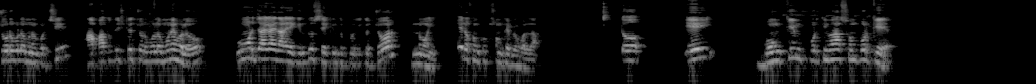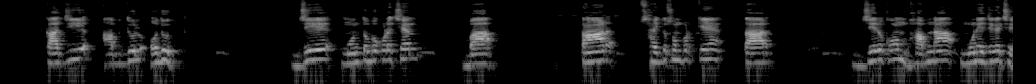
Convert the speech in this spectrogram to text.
চোর বলে মনে করছি আপাত দৃষ্টিতে চোর বলে মনে হলেও ওর জায়গায় দাঁড়িয়ে কিন্তু সে কিন্তু প্রকৃত চোর নয়, এরকম খুব সংক্ষেপে বললাম। তো এই বঙ্কিম প্রতিভা সম্পর্কে কাজী আব্দুল অদুত যে মন্তব্য করেছেন বা তার সাহিত্য সম্পর্কে, তার যেরকম ভাবনা মনে জেগেছে,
